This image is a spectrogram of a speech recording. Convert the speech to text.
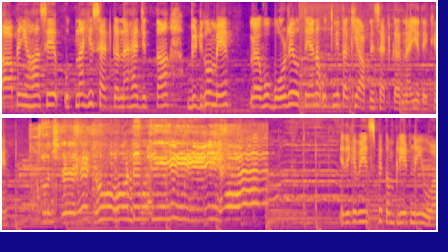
आपने यहाँ से उतना ही सेट करना है जितना वीडियो में वो बोल रहे होते हैं ना उतनी तक ही आपने सेट करना है। ये देखें। ये देखिए अभी इस पर कंप्लीट नहीं हुआ।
